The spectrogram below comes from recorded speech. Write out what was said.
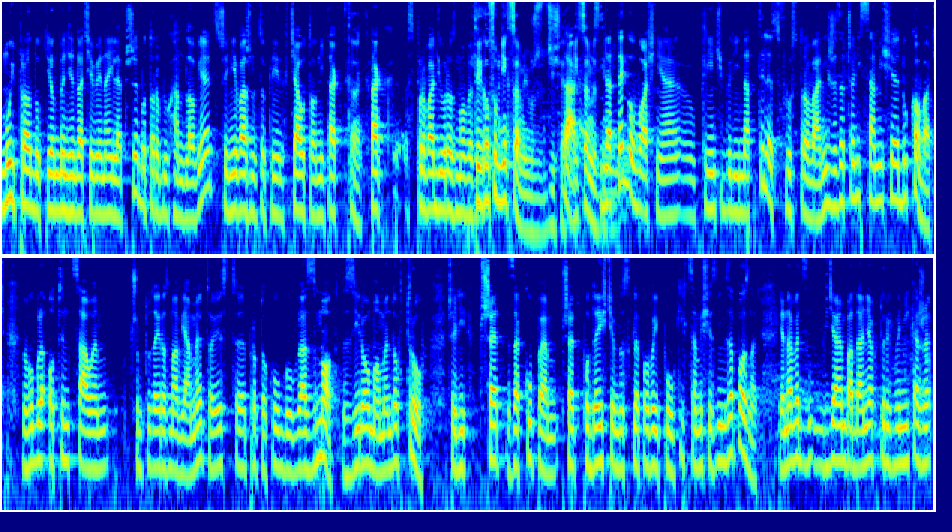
mój produkt i on będzie dla Ciebie najlepszy, bo to robił handlowiec, czyli nieważne, co klient chciał, to on i tak, Tak. tak sprowadził rozmowę, że Tych osób nie chcemy już dzisiaj, tak, nie chcemy z i nimi. dlatego właśnie y, klienci byli na tyle sfrustrowani, że zaczęli sami się edukować. No w ogóle o tym całym, czym tutaj rozmawiamy, to jest e, protokół Google'a ZMOT, Zero Moment of Truth, czyli przed zakupem, przed podejściem do sklepowej półki chcemy się z nim zapoznać. Ja nawet widziałem badania, w których wynika, że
